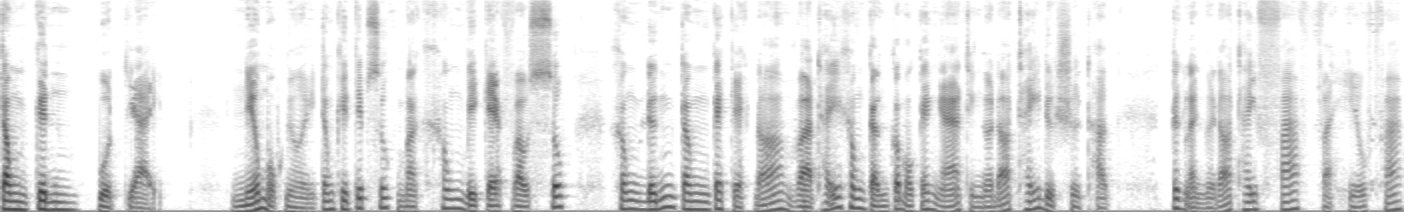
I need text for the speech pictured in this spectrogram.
Trong kinh Bụt dạy, nếu một người trong khi tiếp xúc mà không bị kẹt vào xúc, không đứng trong cái kẹt đó và thấy không cần có một cái ngã thì người đó thấy được sự thật, tức là người đó thấy Pháp và hiểu Pháp.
